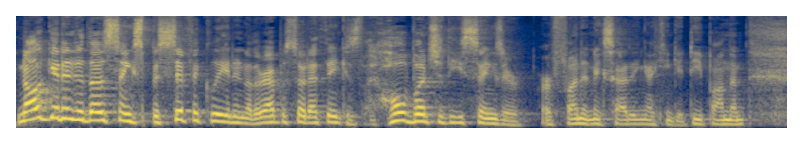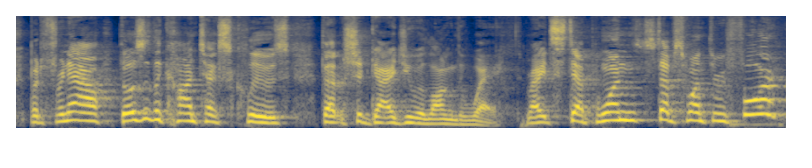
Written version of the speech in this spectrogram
And I'll get into those things specifically in another episode, I think, because a whole bunch of these things are, are fun and exciting. I can get deep on them. But for now, those are the context clues that should guide you along the way, right? Step one, steps one through four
